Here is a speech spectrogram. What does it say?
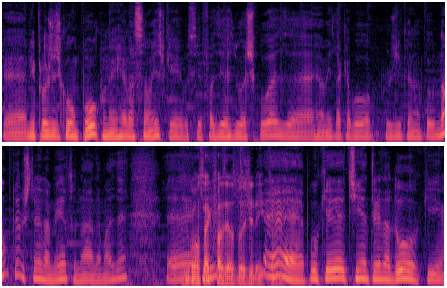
é, me prejudicou um pouco né, em relação a isso, porque você fazer as duas coisas é, realmente acabou prejudicando um pouco. Não pelos treinamentos, nada, mas é. é não consegue que, fazer as duas direitas. É, né? porque tinha treinador que,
